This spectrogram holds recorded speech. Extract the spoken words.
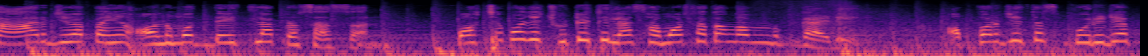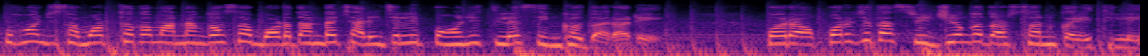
କାର୍ ଯିବା ପାଇଁ ଅନୁମତି ଦେଇଥିଲା ପ୍ରଶାସନ। ପଛେ ପଛେ ଛୁଟିଥିଲା ସମର୍ଥକଙ୍କ ଗାଡ଼ି। ଅପରାଜିତା ପୁରୀରେ ପହଞ୍ଚି ସମର୍ଥକମାନଙ୍କ ସହ ବଡ଼ଦାଣ୍ଡ ଚାଲି ଚାଲି ପହଞ୍ଚିଥିଲେ ସିଂହଦ୍ୱାରରେ। ପରେ ଅପରାଜିତା ଶ୍ରୀଜୀଉଙ୍କ ଦର୍ଶନ କରିଥିଲେ।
